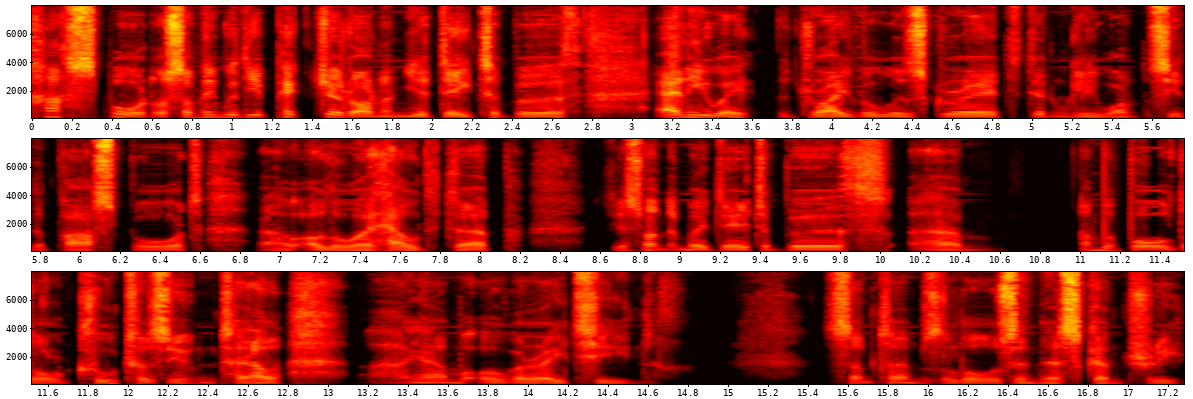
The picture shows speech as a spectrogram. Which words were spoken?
passport or something with your picture on and your date of birth. Anyway, the driver was great. Didn't really want to see the passport, uh, although I held it up. Just wanted my date of birth. Um, I'm a bald old coot, as you can tell. I am over 18. Sometimes the laws in this country,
